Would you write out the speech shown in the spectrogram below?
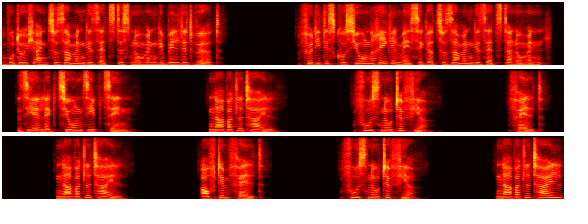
wodurch ein zusammengesetztes Nomen gebildet wird. Für die Diskussion regelmäßiger zusammengesetzter Nomen, siehe Lektion 17. Navatl-Teil. Fußnote 4. Feld. Navatl-Teil. Auf dem Feld. Fußnote 4. Navatl-Teil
